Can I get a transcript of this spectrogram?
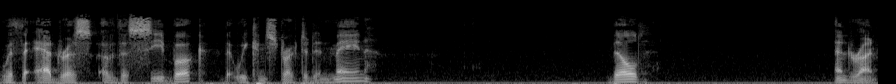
with the address of the C book that we constructed in main. Build and run.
